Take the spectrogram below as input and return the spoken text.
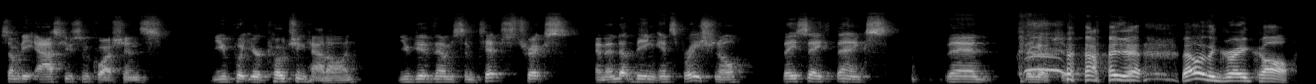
somebody asks you some questions, you put your coaching hat on, you give them some tips, tricks, and end up being inspirational. They say thanks, then they go. yeah, that was a great call.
